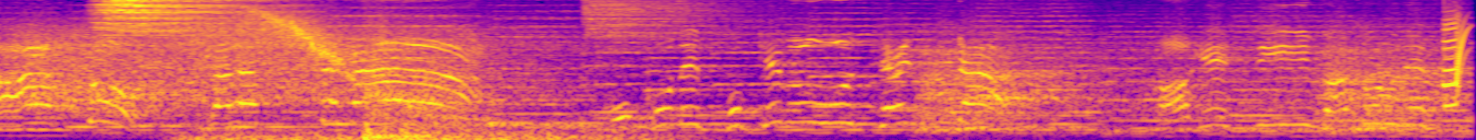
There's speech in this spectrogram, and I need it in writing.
あっと力ったかここでポケモンをチェンジだ。激しいバトルです。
